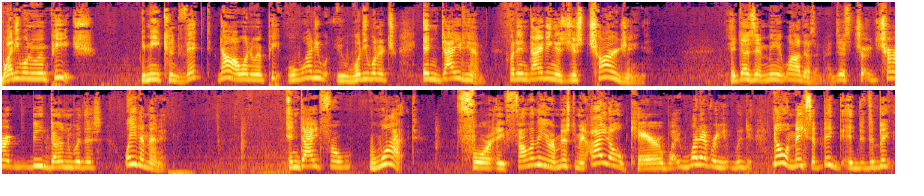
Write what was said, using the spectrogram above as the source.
Why do you want to impeach? You mean convict? No, I want to impeach. Well, why do you, what do you want to ch- indict him? But indicting is just charging. It doesn't mean well, it doesn't matter. Just char- char- be done with this. Wait a minute. Indict for what? for a felony or a misdemeanor. I don't care. Whatever you. No, it makes a big. It's a big.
